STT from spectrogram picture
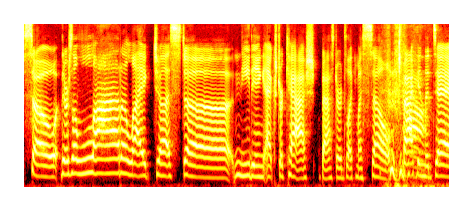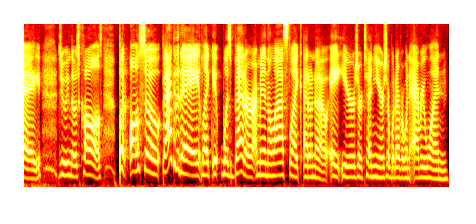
So there's a lot of like just uh, needing extra cash bastards like myself back in the day doing those calls. But also back in the day, like it was better. I mean, in the last like, I don't know, eight years or 10 years or whatever, when everyone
